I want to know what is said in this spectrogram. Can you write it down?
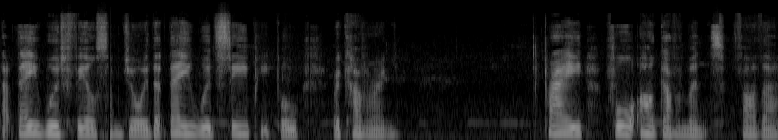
that they would feel some joy, that they would see people recovering. Pray for our government, Father,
